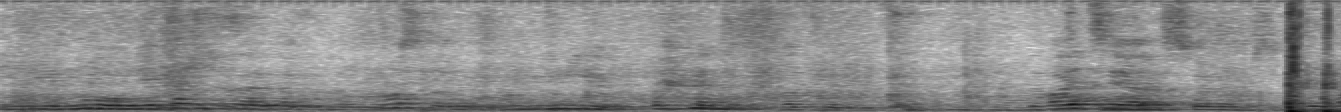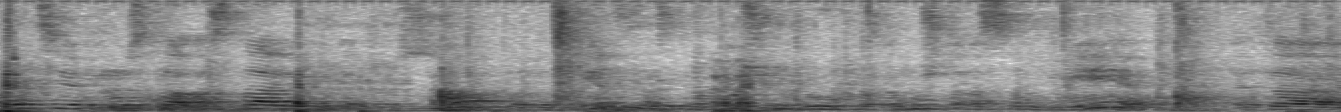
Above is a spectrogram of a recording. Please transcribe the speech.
И, ну, мне кажется, это просто не позиция. Давайте, давайте просто оставим это все под ответственность рабочих групп, потому что ассамблея – это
